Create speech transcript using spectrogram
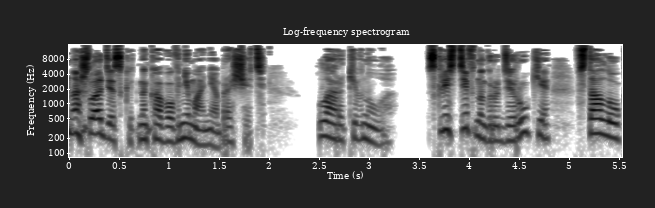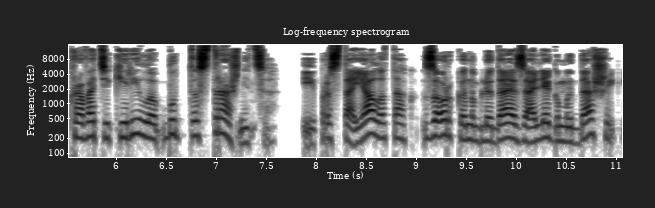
Нашла, дескать, на кого внимание обращать. Лара кивнула. Скрестив на груди руки, встала у кровати Кирилла, будто стражница, и простояла так, зорко наблюдая за Олегом и Дашей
